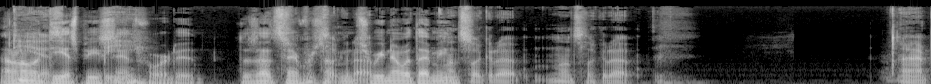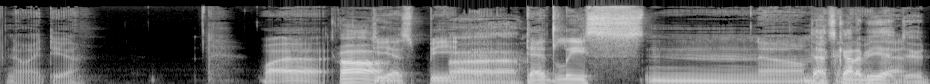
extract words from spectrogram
I don't know what DSB. DSB stands for, dude. Does that stand for something? Should we know what that means? Let's look it up. Let's look it up. I have no idea. Well, uh, Oh, DSB, uh, deadly. S- mm, no, I'm That's got to be read it, dude.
